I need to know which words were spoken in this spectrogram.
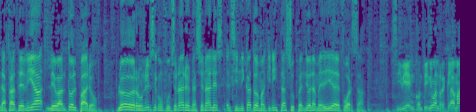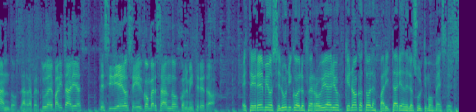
La fraternidad levantó el paro. Luego de reunirse con funcionarios nacionales, el sindicato de maquinistas suspendió la medida de fuerza. Si bien continúan reclamando la reapertura de paritarias, decidieron seguir conversando con el Ministerio de Trabajo. Este gremio es el único de los ferroviarios que no acató las paritarias de los últimos meses.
